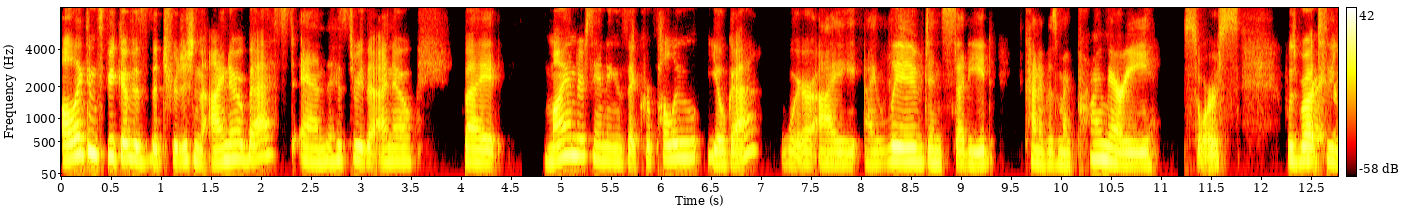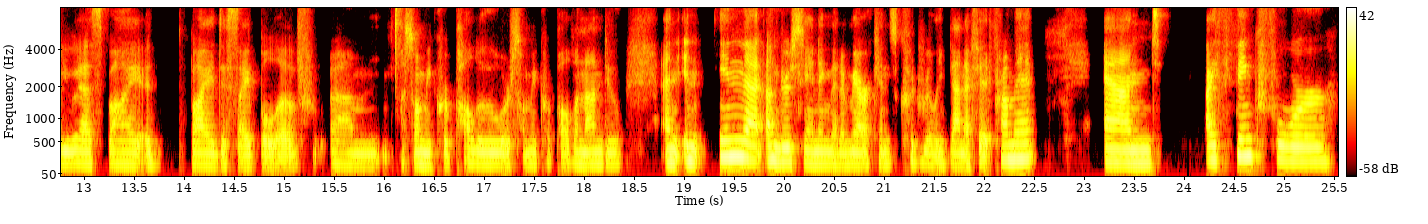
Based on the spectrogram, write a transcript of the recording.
all I can speak of is the tradition that I know best and the history that I know. But my understanding is that Kripalu Yoga, where I, I lived and studied kind of as my primary source, was brought right. to the US by a by a disciple of um, Swami Kripalu or Swami Kripalvananda. And in, in that understanding that Americans could really benefit from it. And I think for,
